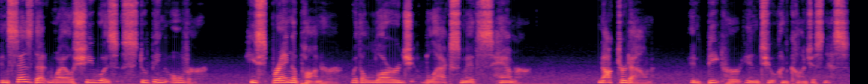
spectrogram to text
and says that while she was stooping over, he sprang upon her with a large blacksmith's hammer knocked her down, and beat her into unconsciousness.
